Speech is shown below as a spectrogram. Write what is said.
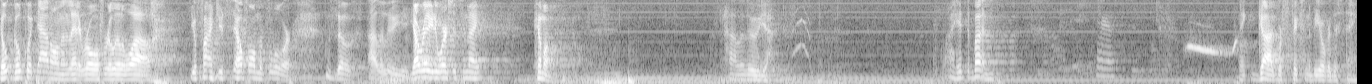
go go put that on and let it roll for a little while. You'll find yourself on the floor. So hallelujah. Y'all ready to worship tonight? Come on. Hallelujah. I hit the button. There it goes. Thank God we're fixing to be over this thing.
